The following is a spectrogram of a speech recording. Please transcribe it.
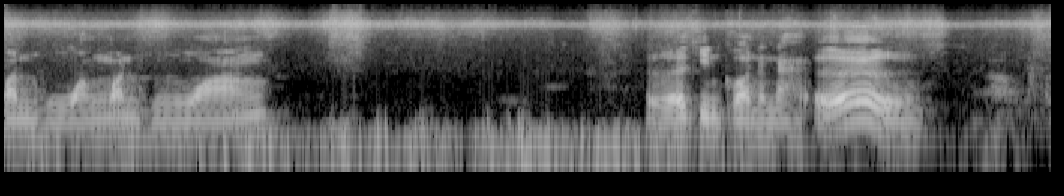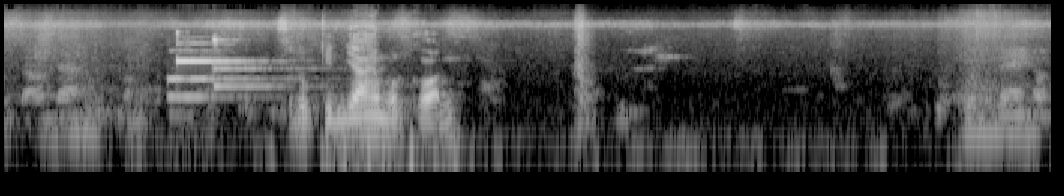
มันหวงมันหวง เออ กินก่อนนะนะเออเอาเอาจะเอาย่างก่อนสรุปกินหญ้าให้หมดก่อนลมแดงครับ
